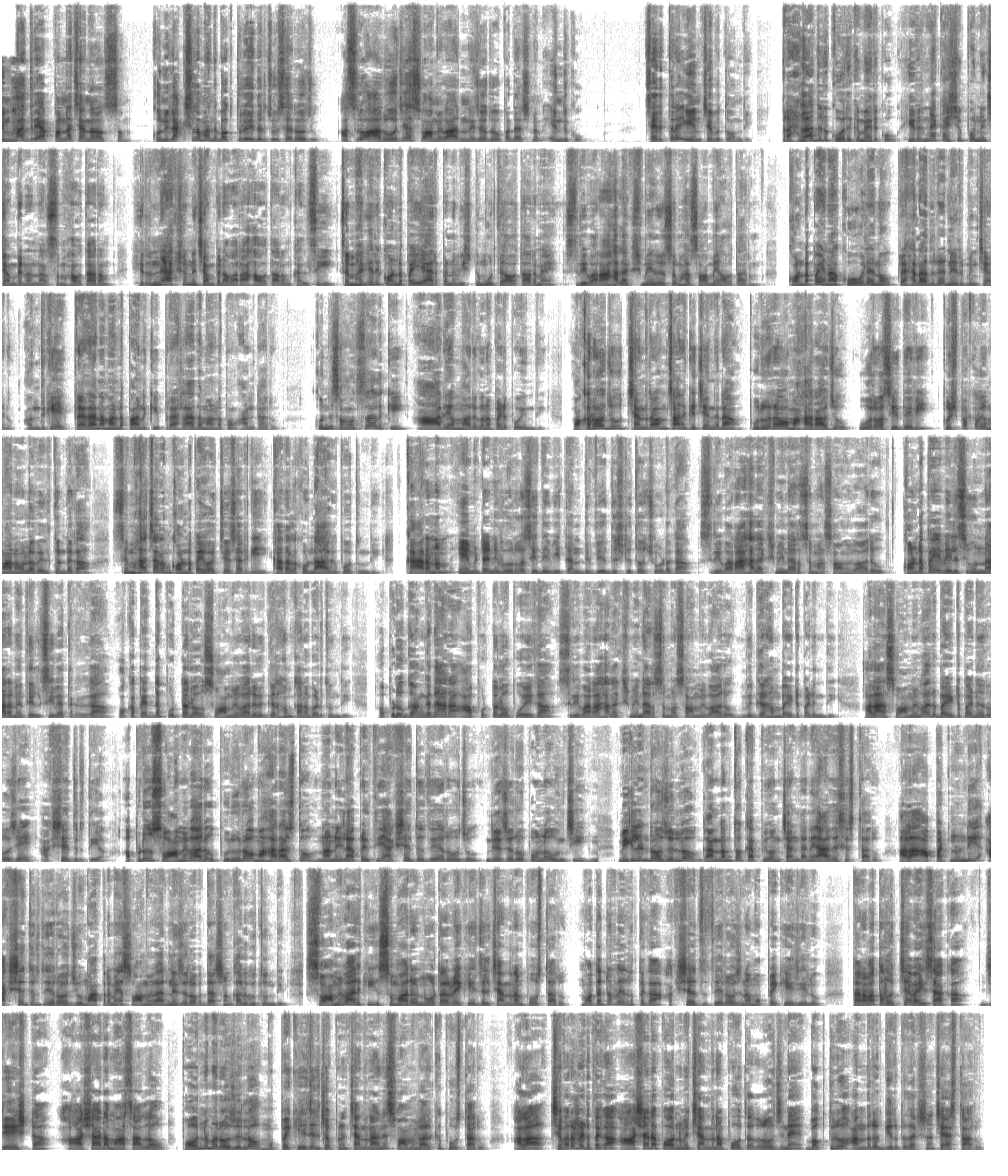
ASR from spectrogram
సింహాద్రి అప్పన్న చందనోత్సవం. కొన్ని లక్షల మంది భక్తులు ఎదురు చూసే రోజు. అసలు ఆ రోజే స్వామివారి నిజరూప దర్శనం ఎందుకు? చరిత్ర ఏం చెబుతోంది? ప్రహ్లాదుడి కోరిక మేరకు హిరణ్యకశ్యపుణ్ణి చంపిన నరసింహావతారం హిరణ్యాక్షుణ్ణి చంపిన వరాహావతారం కలిసి సింహగిరి కొండపై ఏర్పడిన విష్ణుమూర్తి అవతారమే శ్రీ వరాహ లక్ష్మీ నరసింహస్వామి అవతారం. కొండపైన కోవులను ప్రహ్లాదుడే నిర్మించాడు. అందుకే ప్రధాన మండపానికి ప్రహ్లాద మండపం అంటారు. కొన్ని సంవత్సరాలకి ఆ ఆలయం మరుగున పడిపోయింది. ఒకరోజు చంద్రవంశానికి చెందిన పురూరవ మహారాజు ఊర్వశీదేవి పుష్పక విమానంలో వెళ్తుండగా సింహాచలం కొండపై వచ్చేసరికి కదలకుండా ఆగిపోతుంది. కారణం ఏమిటని ఊర్వశీదేవి తన దివ్య దృష్టితో చూడగా శ్రీ వరాహ లక్ష్మీ నరసింహస్వామి వారు కొండపై వెలిసి ఉన్నారని తెలిసి వెతకగా ఒక పెద్ద పుట్టలో స్వామివారి విగ్రహం కనబడుతుంది. అప్పుడు గంగధార ఆ పుట్టలో పోయిగా శ్రీ వరాహ లక్ష్మీ నరసింహస్వామి వారు విగ్రహం బయటపడింది. అలా స్వామివారు బయటపడిన రోజే అక్షయ తృతీయ అప్పుడు స్వామివారు పురూరవ మహారాజుతో నన్ను ఇలా ప్రతి అక్షయ తృతీయ రోజు నిజ రూపంలో ఉంచి మిగిలిన రోజుల్లో గంధంతో కప్పి ఉంచండి అని ఆదేశిస్తారు. అలా అప్పటి నుండి అక్షయ తృతీయ రోజు మాత్రమే స్వామివారి నిజరూప దర్శనం కలుగుతుంది. స్వామివారికి సుమారు నూట అరవై కేజీలు చందనం పోస్తారు. మొదట విడతగా అక్షయ తృతీయ రోజున ముప్పై కేజీలు తర్వాత వచ్చే వైశాఖ జ్యేష్ఠ ఆషాఢ మాసాల్లో పౌర్ణమి రోజుల్లో ముప్పై కేజీలు చొప్పున చందనాన్ని స్వామివారికి పూస్తారు. అలా చివరి విడతగా ఆషాఢ పౌర్ణమి చందన పోత రోజునే భక్తులు అందరూ గిరి ప్రదక్షిణ చేస్తారు.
